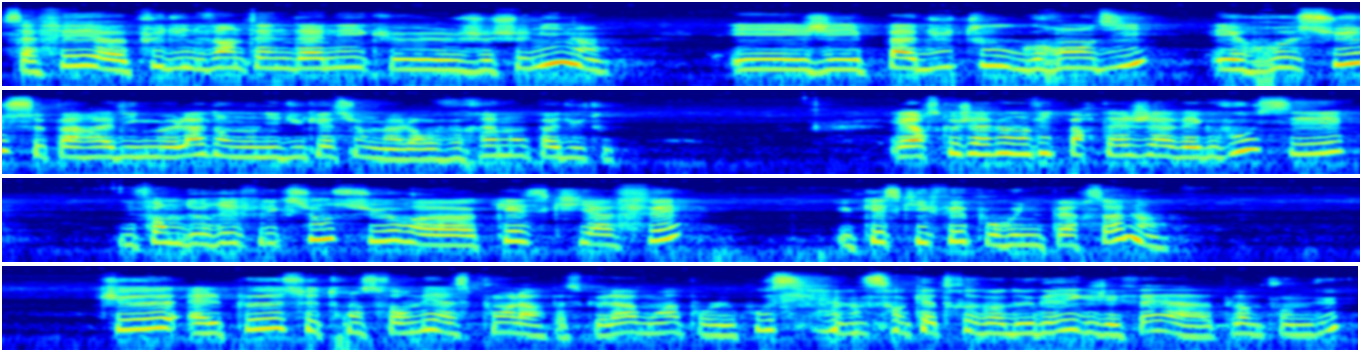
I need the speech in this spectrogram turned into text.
Ça fait euh, plus d'une vingtaine d'années que je chemine et j'ai pas du tout grandi et reçu ce paradigme-là dans mon éducation, mais alors vraiment pas du tout. Et alors ce que j'avais envie de partager avec vous, c'est une forme de réflexion sur euh, qu'est-ce qui a fait et qu'est-ce qui fait pour une personne qu'elle peut se transformer à ce point-là. Parce que là, moi, pour le coup, c'est un 180 degrés que j'ai fait à plein de points de vue,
